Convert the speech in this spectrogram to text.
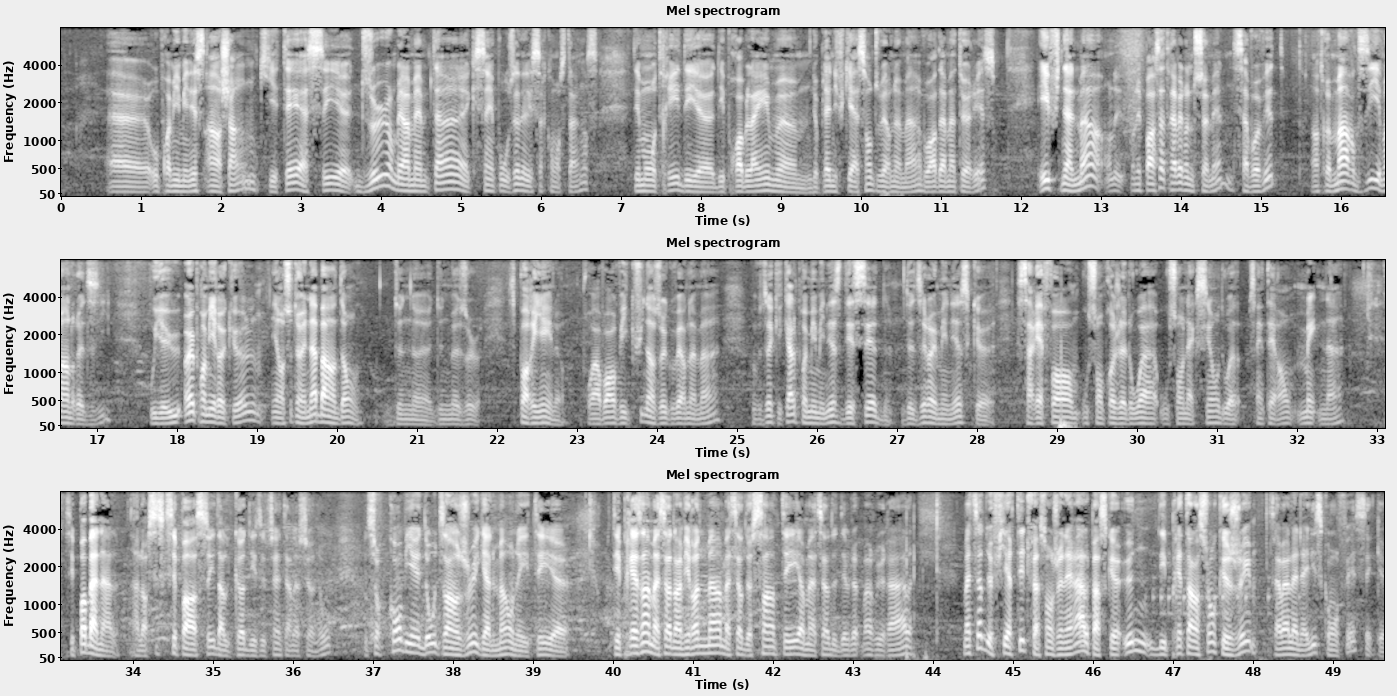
euh, au premier ministre en Chambre qui était assez euh, dur, mais en même temps euh, qui s'imposait dans les circonstances, démontrer des, des problèmes de planification du gouvernement, voire d'amateurisme. Et finalement, on est, on est, passé à travers une semaine, ça va vite, entre mardi et vendredi, où il y a eu un premier recul et ensuite un abandon d'une mesure. C'est pas rien, là. Pour avoir vécu dans un gouvernement, je vous dire que quand le premier ministre décide de dire à un ministre que sa réforme ou son projet de loi ou son action doit s'interrompre maintenant, c'est pas banal. Alors, c'est ce qui s'est passé dans le cas des étudiants internationaux. Sur combien d'autres enjeux également on a été, euh, présent en matière d'environnement, en matière de santé, en matière de développement rural, en matière de fierté de façon générale, parce qu'une des prétentions que j'ai à travers l'analyse qu'on fait, c'est que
